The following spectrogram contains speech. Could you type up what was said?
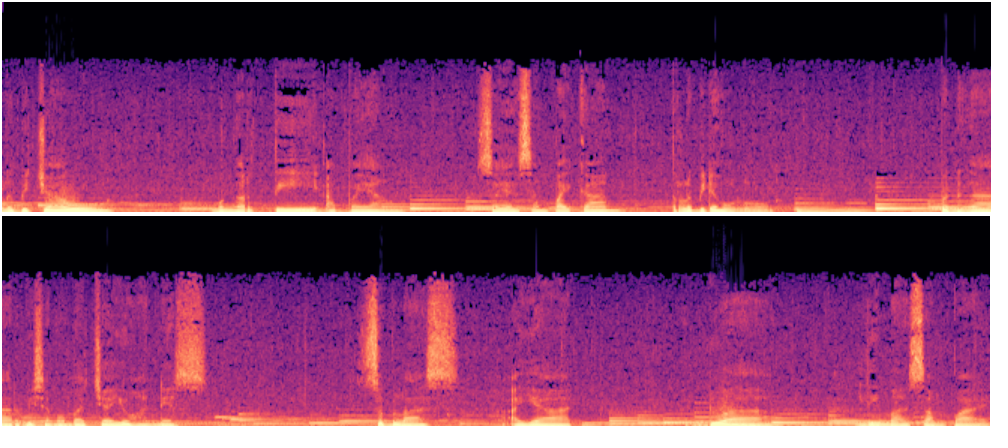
lebih jauh mengerti apa yang saya sampaikan terlebih dahulu, pendengar bisa membaca Yohanes 11 ayat 25 sampai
